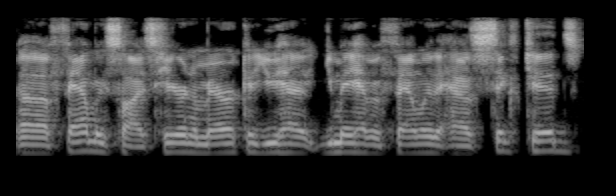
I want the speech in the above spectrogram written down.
uh, family size? Here in America, you have you may have a family that has six kids.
